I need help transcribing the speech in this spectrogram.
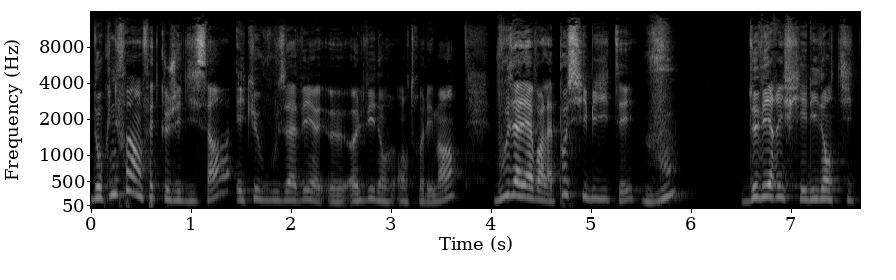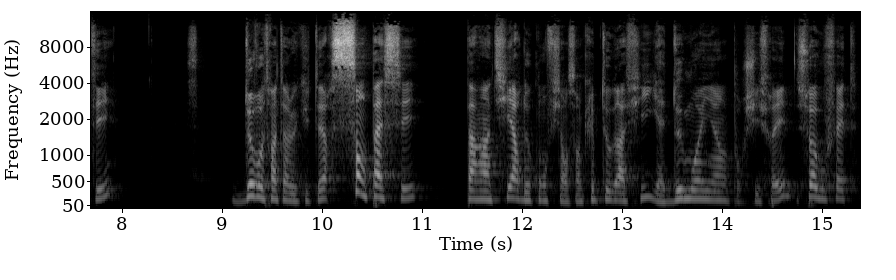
Donc une fois en fait que j'ai dit ça et que vous avez euh, Olvid entre les mains, vous allez avoir la possibilité, vous, de vérifier l'identité de votre interlocuteur sans passer par un tiers de confiance. En cryptographie, il y a deux moyens pour chiffrer. Soit vous faites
